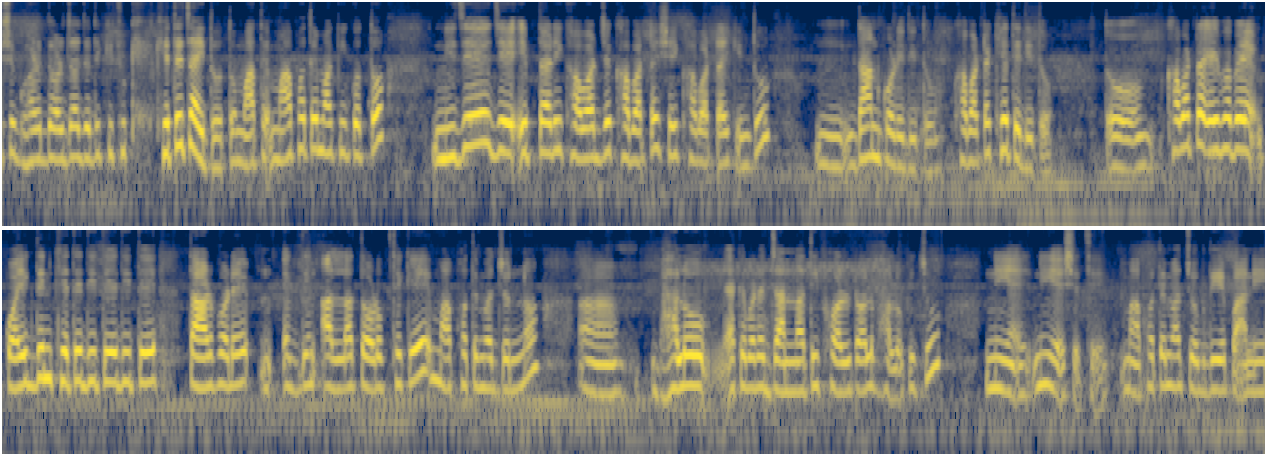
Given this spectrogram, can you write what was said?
এসে ঘরের দরজা যদি কিছু খেতে চাইতো, তো মাথে, মা ফতেমা কী করতো? নিজে যে ইফতারি খাবার যে খাবারটা সেই খাবারটাই কিন্তু দান করে দিত। খাবারটা খেতে দিত। তো খাবারটা এইভাবে কয়েকদিন খেতে দিতে দিতে, তারপরে একদিন আল্লাহ তরফ থেকে মা ফতেমার জন্য ভালো, একেবারে জান্নাতি ফল টল ভালো কিছু নিয়ে নিয়ে এসেছে। মা ফতেমার চোখ দিয়ে পানি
